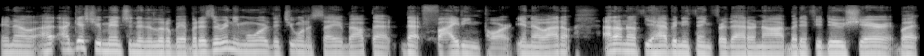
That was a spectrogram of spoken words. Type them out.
you know, I, I, guess you mentioned it a little bit, but is there any more that you want to say about that that fighting part? You know, I don't I don't know if you have anything for that or not, but if you do, share it. But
